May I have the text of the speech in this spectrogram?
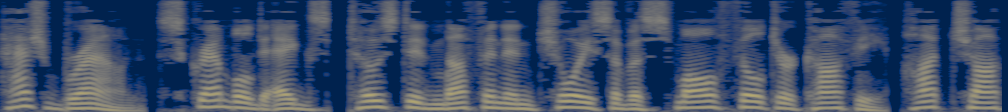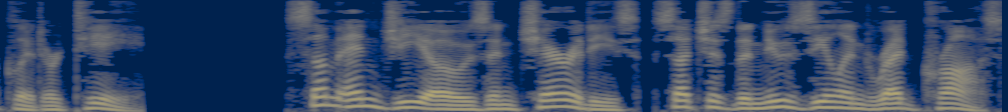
hash brown, scrambled eggs, toasted muffin, and choice of a small filter coffee, hot chocolate, or tea. Some NGOs and charities, such as the New Zealand Red Cross,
